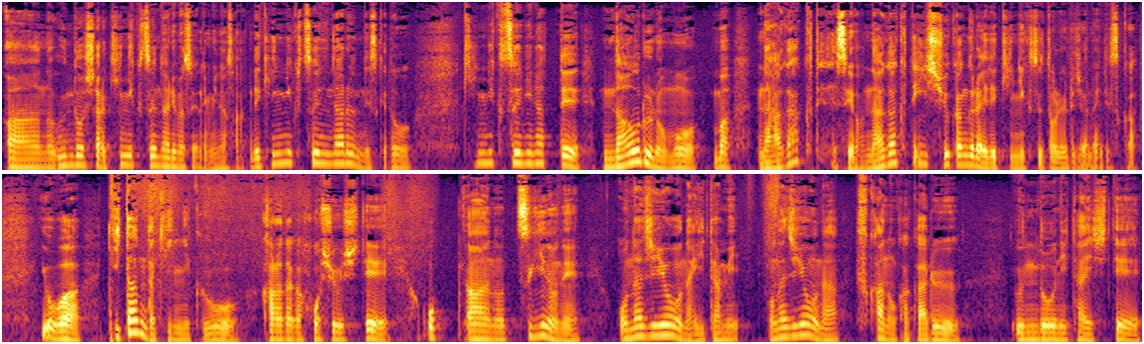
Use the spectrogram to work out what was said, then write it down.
あの運動したら筋肉痛になりますよね皆さん。で筋肉痛になるんですけど筋肉痛になって治るのもまあ長くてですよ。長くて1週間ぐらいで筋肉痛取れるじゃないですか。要は傷んだ筋肉を体が補修しておあの次のね同じような痛み同じような負荷のかかる運動に対して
